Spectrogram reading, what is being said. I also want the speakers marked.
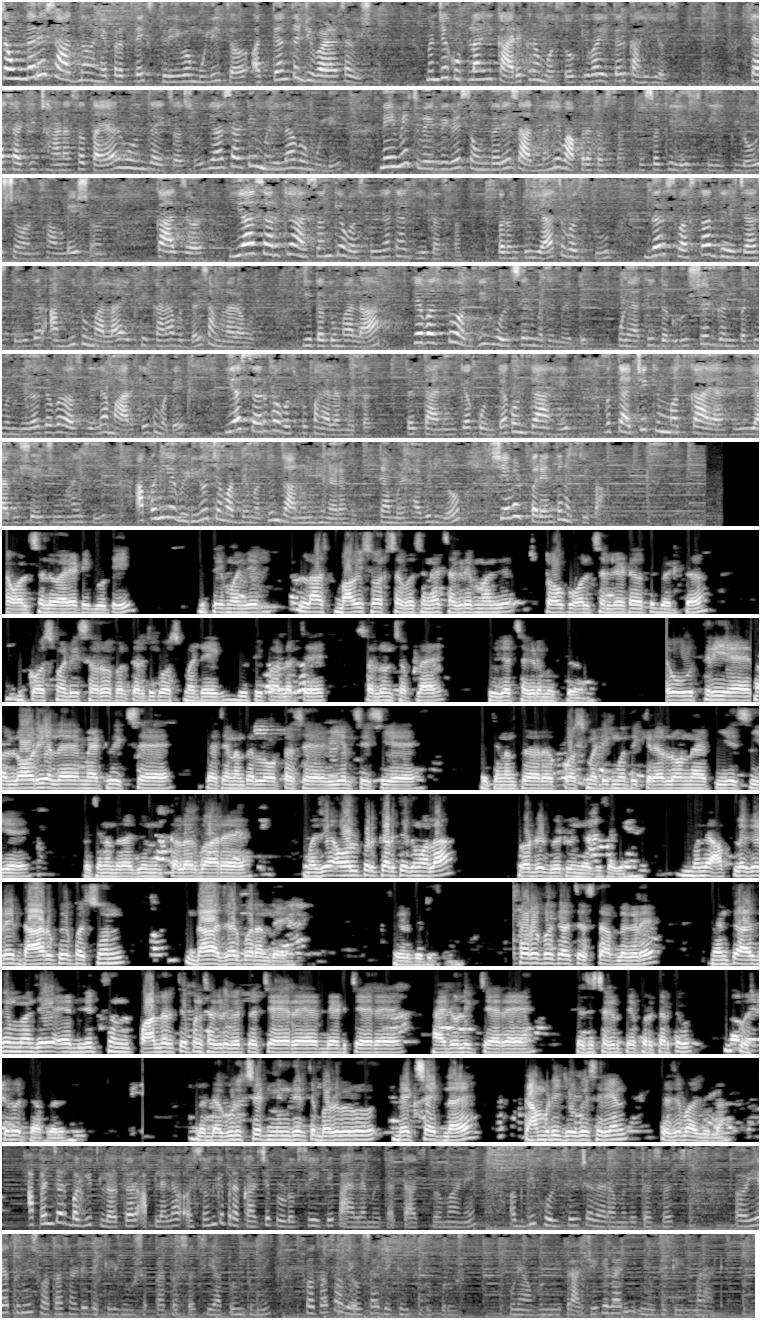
Speaker 1: सौंदर्य साधणं हे प्रत्येक स्त्री व मुलीचं अत्यंत जिव्हाळ्याचा विषय. म्हणजे कुठलाही कार्यक्रम असो किंवा इतर काही असो. त्यासाठी छान असं तयार होऊन जायचं असो यासाठी महिला व मुली नेहमीच वेगवेगळे सौंदर्य साधनं हे वापरत असतात. जसं की लिपस्टिक लोशन फाउंडेशन काजळ यासारख्या असंख्य वस्तू ह्या त्या घेत असतात. परंतु याच वस्तू जर स्वस्तात घ्यायच्या असतील तर आम्ही तुम्हाला एक ठिकाणाबद्दल सांगणार आहोत. जिथं तुम्हाला हे वस्तू अगदी होलसेलमध्ये मिळतील पुण्यातील दगडूशेठ गणपती मंदिराजवळ असलेल्या मार्केटमध्ये या सर्व वस्तू पाहायला मिळतात. तर त्या नेमक्या कोणत्या कोणत्या आहेत व त्याची किंमत काय आहे याविषयीची माहिती आपण या व्हिडिओच्या माध्यमातून जाणून घेणार आहोत. त्यामुळे हा व्हिडिओ शेवटपर्यंत नक्की पहा.
Speaker 2: होलसेल व्हरायटी ब्युटी इथे म्हणजे लास्ट बावीस वर्षापासून आहे. सगळे म्हणजे स्टॉक होलसेल रेटवरती भेटतं. कॉस्मेटिक सर्व प्रकारचे कॉस्मेटिक ब्युटी पार्लरचे सलून सप्लाय तुझ्यात सगळे मिळतं ओ थ्री आहे लॉरियल आहे मॅट्रिक्स आहे त्याच्यानंतर लोटस आहे व्हीएलसीसी आहे त्याच्यानंतर कॉस्मेटिकमध्ये केरलॉन आहे पीएससी आहे त्याच्यानंतर अजून कलर बार आहे. म्हणजे ऑल प्रकारचे तुम्हाला प्रॉडक्ट भेटून जाते सगळे. म्हणजे आपल्याकडे दहा रुपये पासून दहा हजार पर्यंत आहे. सगळे भेटू सर्व प्रकारचे असतं आपल्याकडे. नंतर अजून म्हणजे ऍडजस्ट पार्लरचे पण सगळे भेटतात. चेअर आहे बेड चेअर आहे हायड्रोलिक चेअर आहे. त्याचे सगळे ते प्रकारचे गोष्टी भेटतात आपल्याला. आपलं दगडूशेठ मंदिरच्या बरोबर बॅक साईडला आहे. तांबडी जोगेश्वरियन त्याच्या बाजूला.
Speaker 1: आपण जर बघितलं तर आपल्याला असंख्य प्रकारचे प्रोडक्ट्स इथे पाहायला मिळतात. त्याचप्रमाणे अगदी होलसेलच्या दरामध्ये तसंच या तुम्ही स्वतःसाठी देखील घेऊ शकता. तसंच यातून तुम्ही स्वतःचा व्यवसाय देखील सुरू करू शकता. पुण्याहून मी प्राची केदारी न्यूज एटीन मराठी.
